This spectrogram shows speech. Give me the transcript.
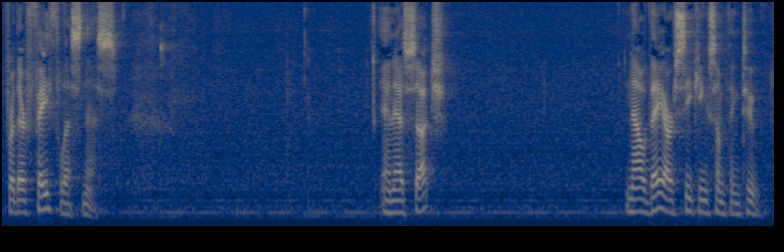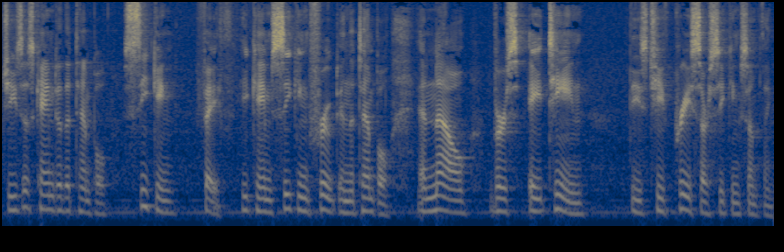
for their faithlessness. And as such, now they are seeking something too. Jesus came to the temple seeking faith, he came seeking fruit in the temple. And now, verse 18, these chief priests are seeking something.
